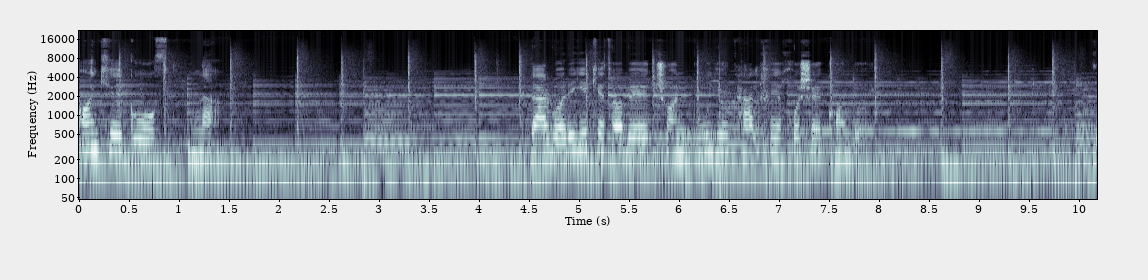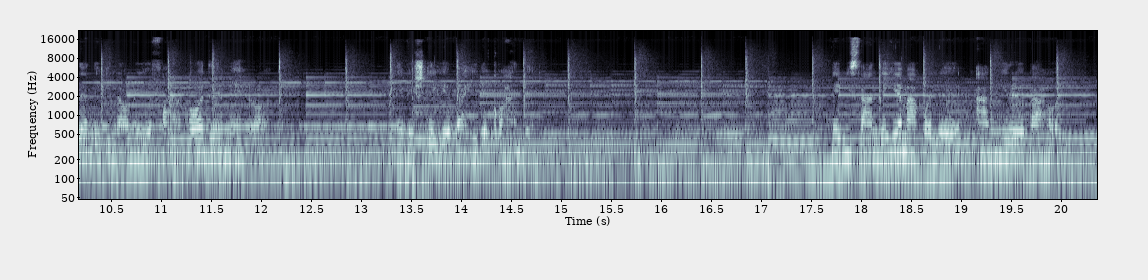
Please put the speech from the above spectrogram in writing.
آنکه گفت نه درباره کتاب چون بوی تلخ خوش کندور زندگی نامه فرهاد مهران نوشته وحید کهنده. نویسنده مقاله امیر بهاری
